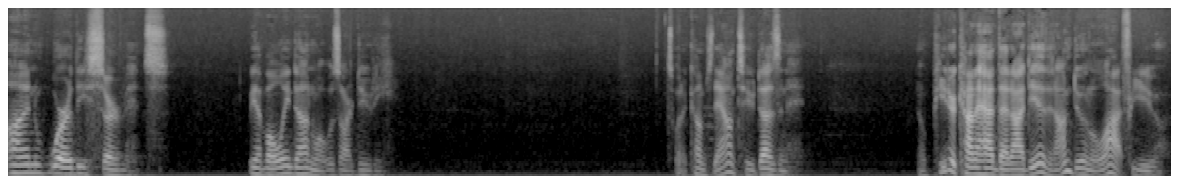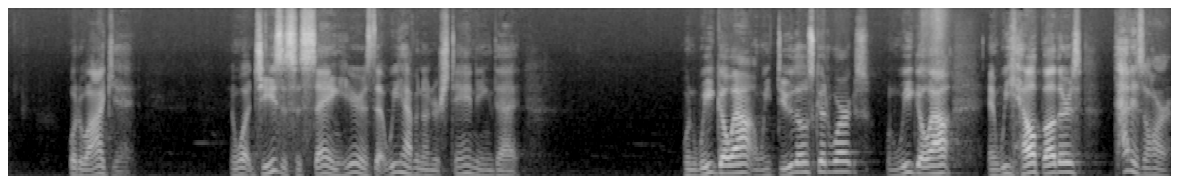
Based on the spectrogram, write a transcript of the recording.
unworthy servants. We have only done what was our duty. That's what it comes down to, doesn't it? You know, Peter kind of had that idea that I'm doing a lot for you. What do I get? And what Jesus is saying here is that we have an understanding that when we go out and we do those good works, when we go out and we help others, that is our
